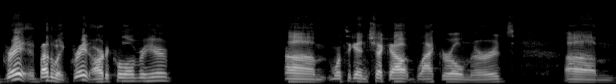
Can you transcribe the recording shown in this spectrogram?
great. By the way, great article over here. Um, once again, check out Black Girl Nerds. Um,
